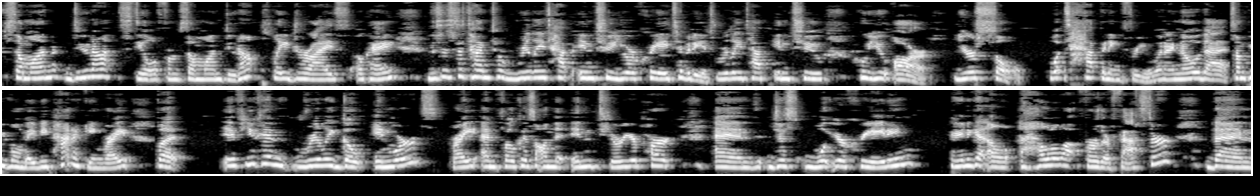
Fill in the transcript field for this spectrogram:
someone. Do not steal from someone. Do not plagiarize. Okay. This is the time to really tap into your creativity. It's really tap into who you are, your soul, what's happening for you. And I know that some people may be panicking, right? But if you can really go inwards, right, and focus on the interior part and just what you're creating, you're going to get a, a, hell of a lot further faster than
